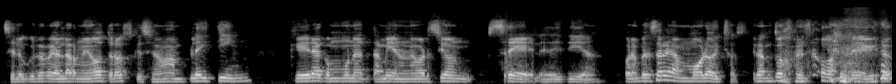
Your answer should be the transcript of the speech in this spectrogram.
se le ocurrió regalarme otros que se llamaban Playteam, que era como una también una versión C, les diría. Por empezar eran morochos, eran todos, negros.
